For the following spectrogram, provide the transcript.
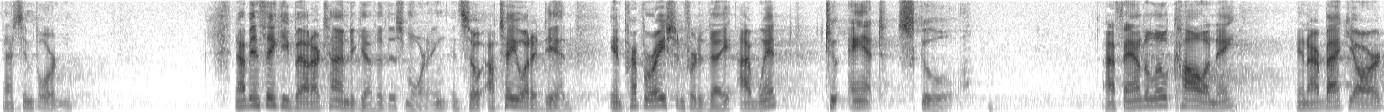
That's important. Now, I've been thinking about our time together this morning, and so I'll tell you what I did. In preparation for today, I went to ant school. I found a little colony in our backyard,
